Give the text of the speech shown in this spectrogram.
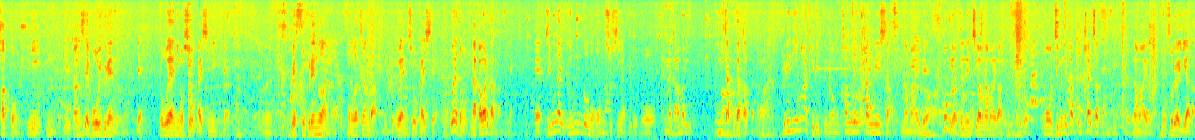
ハットンに、うん、っていう感じでボーイフレンドになってで親にも紹介しに行って、うん、ベストフレンドなんだ友達なんだって言って親に紹介して親とも仲悪かったんですね、え自分がインドの方の出身やっていうことをなんかあんまり言いたくなかったからフレディ・マーキュリーっていうのはもう完全に解明した名前で本名は全然違う名前があるんですけどもう自分で勝手に変えちゃったんですよ名前を。もうそれは嫌だ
